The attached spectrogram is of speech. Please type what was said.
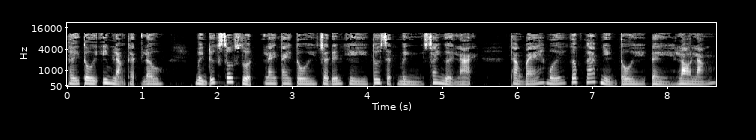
Thấy tôi im lặng thật lâu, mình Đức sốt ruột lay tay tôi cho đến khi tôi giật mình xoay người lại. Thằng bé mới gấp gáp nhìn tôi đầy lo lắng.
